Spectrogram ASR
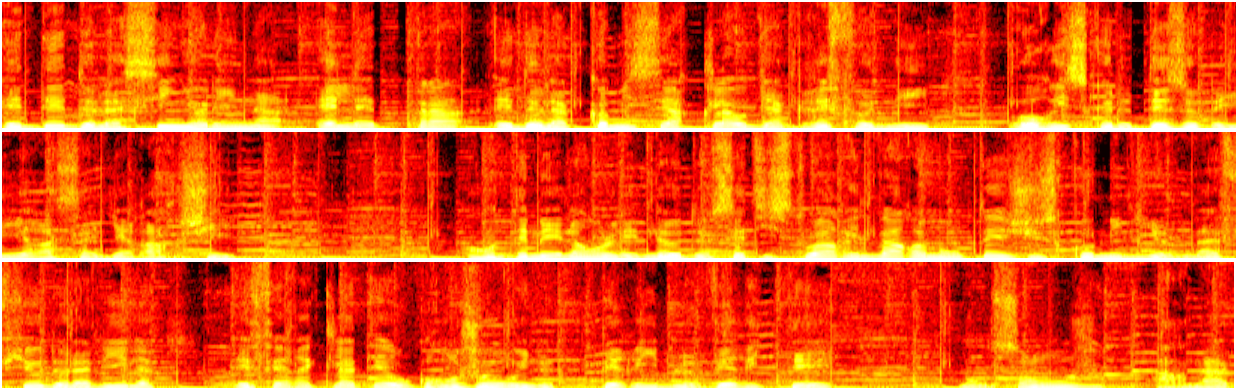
aidé de la signorina Elettra et de la commissaire Claudia Griffoni, au risque de désobéir à sa hiérarchie. En démêlant les nœuds de cette histoire, il va remonter jusqu'au milieu mafieux de la ville et faire éclater au grand jour une terrible vérité. Mensonge, arnaque,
